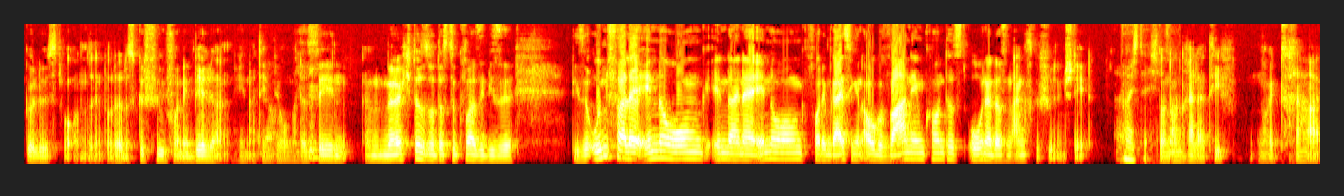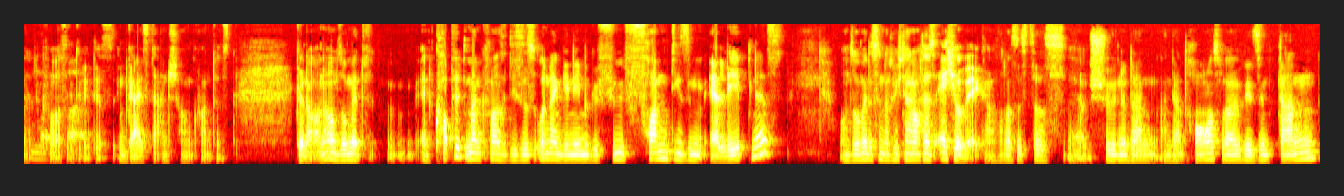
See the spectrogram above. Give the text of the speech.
gelöst worden sind oder das Gefühl von den Bildern, je nachdem, ja. wie man das sehen möchte, so dass du quasi diese diese Unfallerinnerung in deiner Erinnerung vor dem geistigen Auge wahrnehmen konntest, ohne dass ein Angstgefühl entsteht. Richtig. Sondern relativ neutral, neutral. quasi das im Geiste anschauen konntest. Genau, ne? und somit entkoppelt man quasi dieses unangenehme Gefühl von diesem Erlebnis. Und somit ist natürlich dann auch das Echo weg. Also das ist das äh, Schöne dann an der Trance, weil wir sind dann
